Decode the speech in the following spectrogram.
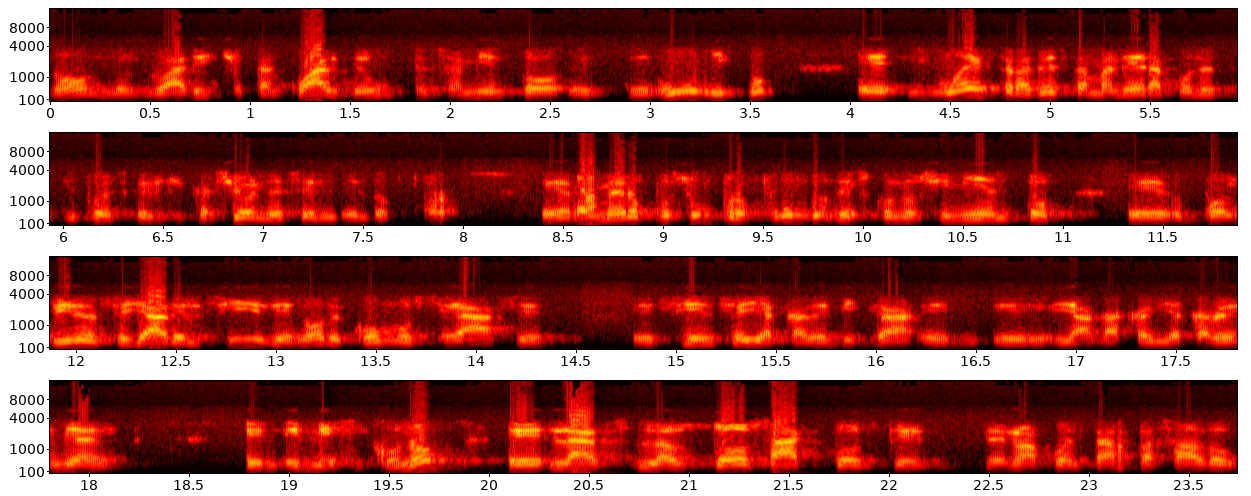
no nos lo ha dicho tal cual de un pensamiento este, único y muestra de esta manera con este tipo de descalificaciones el, el doctor eh, Romero, pues un profundo desconocimiento, eh, olvídense ya del CIDE, ¿no? De cómo se hace eh, ciencia y académica en, eh, y, academia en, en, México, ¿no? Eh, las, los dos actos que de nueva cuenta han pasado,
